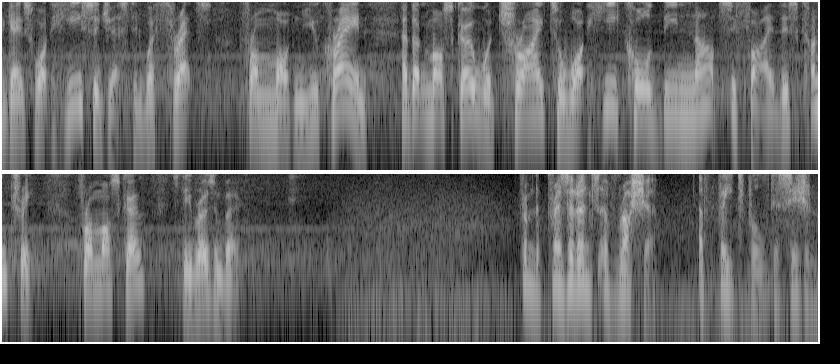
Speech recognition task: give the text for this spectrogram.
against what he suggested were threats from modern Ukraine, and that Moscow would try to what he called denazify this country. From Moscow, Steve Rosenberg. From the President of Russia, a fateful decision.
